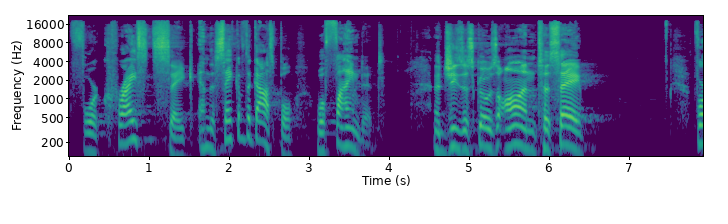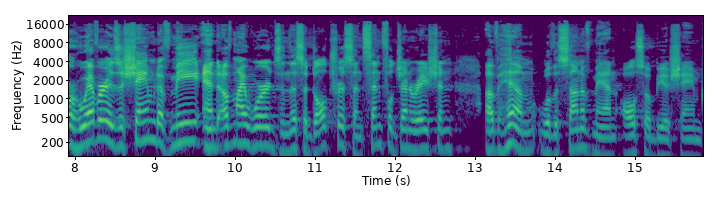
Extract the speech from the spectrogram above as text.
for Christ's sake and the sake of the gospel will find it. And Jesus goes on to say, for whoever is ashamed of me and of my words in this adulterous and sinful generation, of him will the Son of Man also be ashamed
